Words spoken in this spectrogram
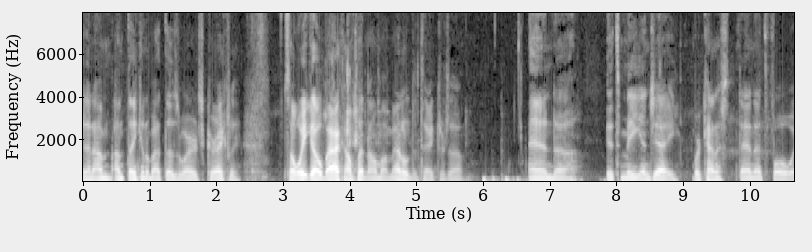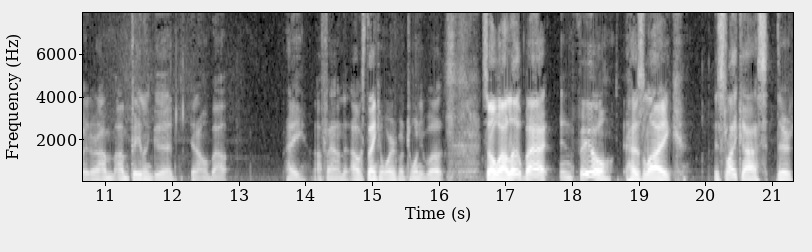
and I'm I'm thinking about those words correctly. So we go back. I'm putting all my metal detectors up, and uh, it's me and Jay. We're kind of standing at the wheeler. I'm I'm feeling good, you know, about hey, I found it. I was thinking, where's my twenty bucks? So I look back, and Phil has like, it's like I there.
